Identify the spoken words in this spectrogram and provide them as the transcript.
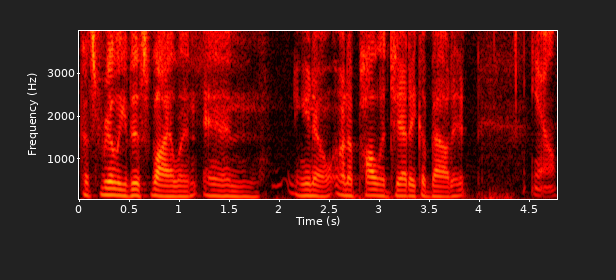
that's really this violent and you know unapologetic about it. you know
